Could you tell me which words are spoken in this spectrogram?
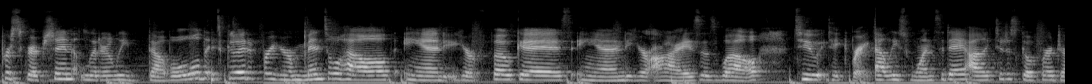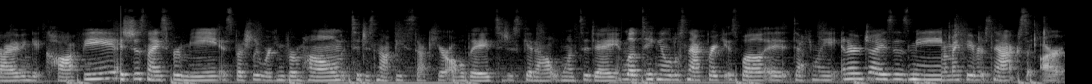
prescription literally doubled. It's good for your mental health and your focus and your eyes as well to take breaks. At least once a day, I like to just go for a drive and get coffee. It's just nice for me, especially working from home, to just not be stuck here all day, to just get out once a day. I love taking a little snack break work as well. It definitely energizes me. One of my favorite snacks are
